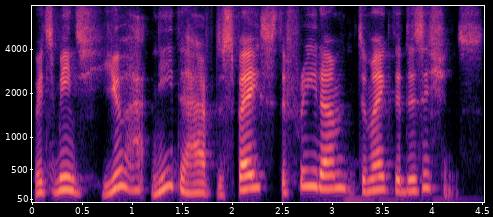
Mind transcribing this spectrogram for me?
which means you ha- need to have the space the freedom to make the decisions.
